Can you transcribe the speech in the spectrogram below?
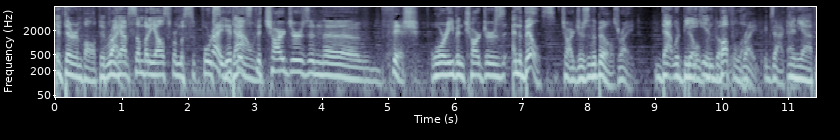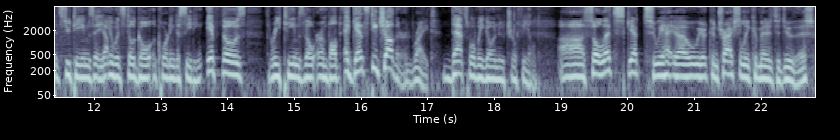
If they're involved. If right. we have somebody else from a four right. if down. it's the Chargers and the Fish. Or even Chargers and the Bills. Chargers and the Bills, right. That would be Bills in would Buffalo. Right, exactly. And yeah, if it's two teams, it, yep. it would still go according to seeding. If those three teams, though, are involved against each other, right, that's when we go neutral field. Uh, so let's get to, we ha- uh, we are contractually committed to do this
